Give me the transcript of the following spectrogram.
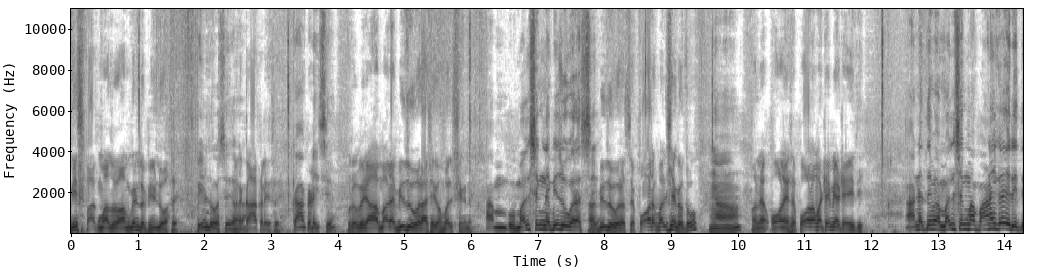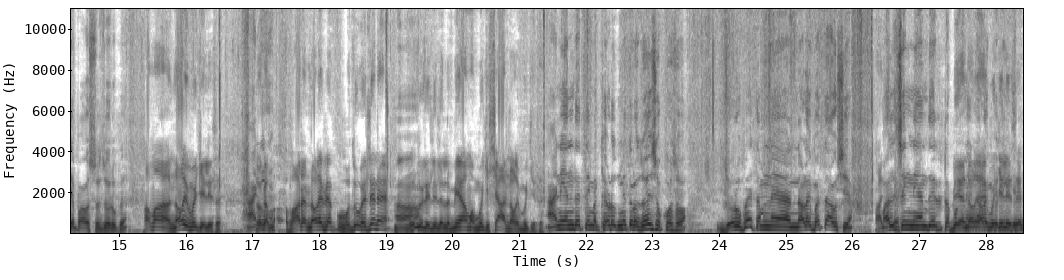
મિસ પાકમાં જો આમ ગણી તો ભીંડો છે ભીંડો છે અને કાંકડે છે. કાંકડી છે. બરોબર આ મારા બીજું વરસ છે મલસિંગને. આ મલસિંગ ને બીજું વરસ છે. બીજું વરસ છે. પોર મલસિંગ હતું હા. અને ઓણે છે. પોરામાં ટમેટા હતી. અને તમે મલસિંગમાં પાણી કઈ રીતે પાવશો જોરુભાઈ આમાં નળી મૂકેલી છે. જો મારે નળે બે વધુ હતી ને વધુ લીધી એટલે મેં આમાં મૂકી ચાર નળી મૂકી છે. આની અંદર તમે ખેડૂત મિત્રો જોઈ શકો છો. જોરુભાઈ તમને નળી બતાવશે. મલસિંગની અંદર બે નળે મૂકેલી છે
